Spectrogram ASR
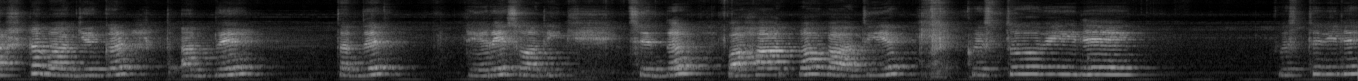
അഷ്ടഭാഗ്യങ്ങൾ അമ്മേ തന്നെ ഏറെ സ്വാധീനിച്ചെന്ന മഹാത്മാഗാന്ധിയും ക്രിസ്തുവിനെ ക്രിസ്തുവിനെ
